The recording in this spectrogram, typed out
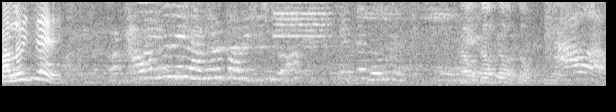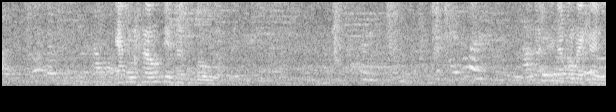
ভালো হয়েছে আলহামদুলিল্লাহ আমার পারে ছিল একটা দৌড় দাও দাও দাও দাও এখন খাওয়া চাইতেছে তোমার কাছে এটা- এটা মনে খাইবো।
